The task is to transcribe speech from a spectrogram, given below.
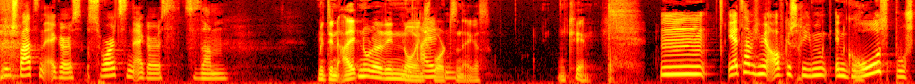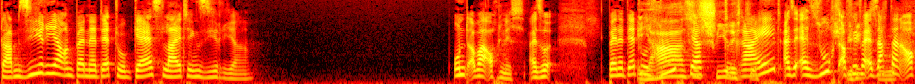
den Schwarzeneggers, Schwarzeneggers zusammen. Mit den alten oder den neuen alten. Schwarzeneggers? Okay. Jetzt habe ich mir aufgeschrieben, in Großbuchstaben, Siria und Benedetto, Gaslighting Siria. Und aber auch nicht. Also Benedetto Ja, sucht ja Streit. Also er sucht auf jeden Fall, er sagt dann auch,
